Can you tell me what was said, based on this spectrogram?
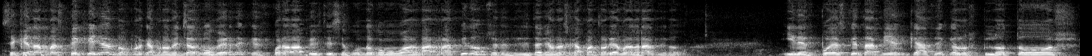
se quedan más pequeñas, ¿no? Porque aprovechas lo verde que es fuera de la pista y segundo, como vas más rápido, se necesitaría una escapatoria más grande, ¿no? Y después que también que hace que los pilotos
